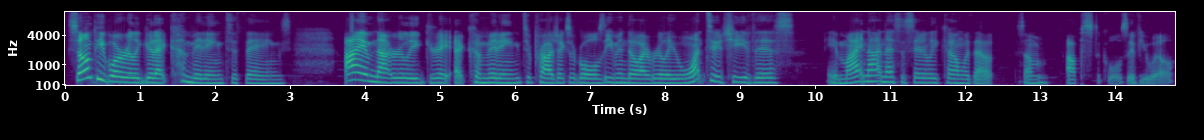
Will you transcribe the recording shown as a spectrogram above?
some people are really good at committing to things. I am not really great at committing to projects or goals, even though I really want to achieve this. It might not necessarily come without some obstacles, if you will.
